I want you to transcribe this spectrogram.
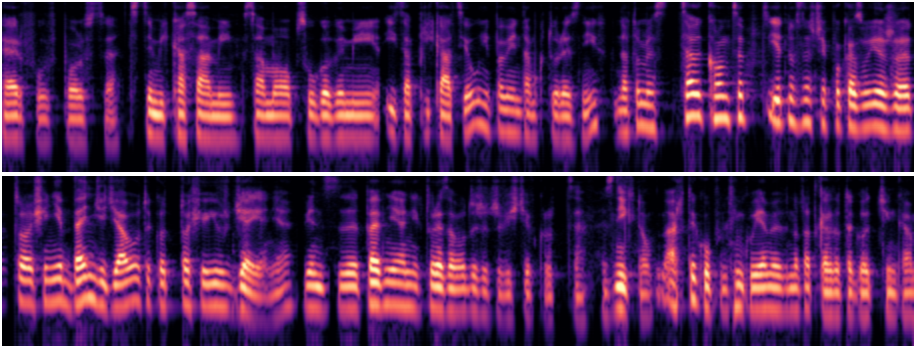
Carrefour w Polsce z tymi kasami samoobsługowymi i z aplikacją. Nie pamiętam, które z nich. Natomiast cały koncept jednoznacznie pokazuje, że to się nie będzie działo, tylko to się już dzieje, nie? Więc y, pewnie niektóre zawody rzeczywiście wkrótce znikną. Artykuł linkujemy w notatkach do tego odcinka.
